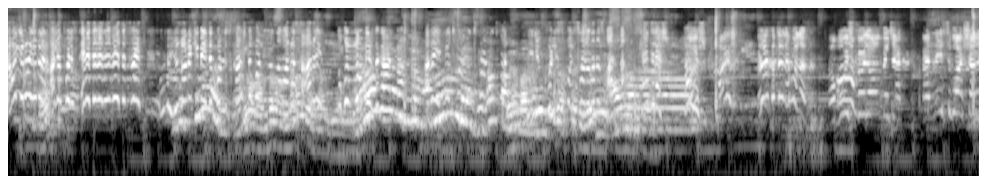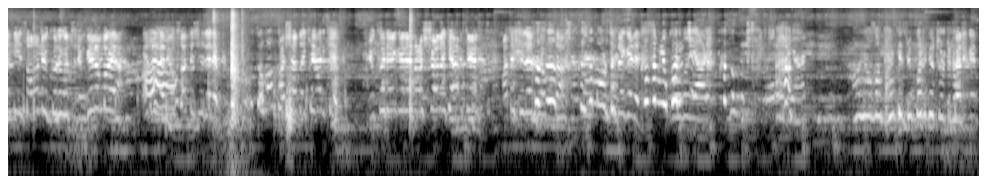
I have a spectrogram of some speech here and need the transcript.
Hayır hayır hayır. Alo polis. Evet evet evet evet. Burada 112 miydi polis? Kaçtı polisin numarası? Arayın. 911'di galiba. Arayın lütfen. lütfen. Diyor polis? Polis aradınız. Aradınız. Geldiler. Hayır. Hayır. Götüreyim. Gelin buraya. Gelin yoksa ateş ederim. Tamam. Aşağıdaki herkes. Yukarıya gelin aşağıdaki herkes. Ateş ederim Kızım. yoksa. Kızım orada. Yukarı gelin. Kızım yukarı çık. Kızım. Ay Allah'ım herkes yukarı götürdüler. Yukarı gelin.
